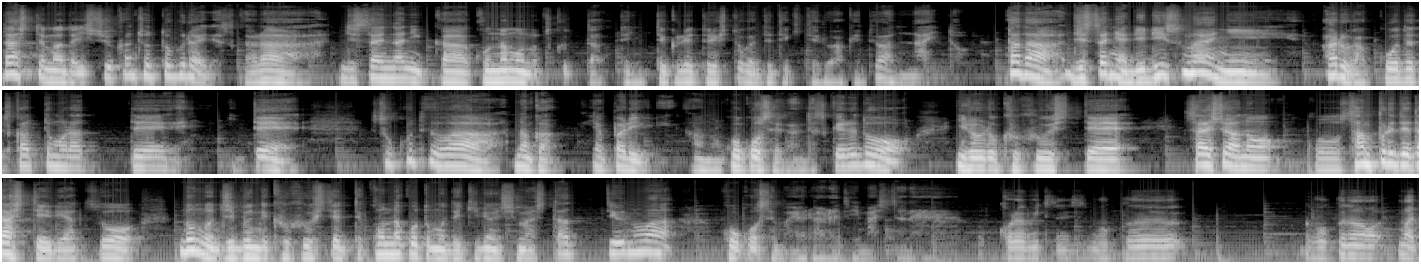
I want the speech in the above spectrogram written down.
出してまだ1週間ちょっとぐらいですから実際何かこんなもの作ったって言ってくれてる人が出てきてるわけではないと。ただ実際にはリリース前にある学校で使ってもらっていてそこではなんかやっぱりあの高校生なんですけれどいろいろ工夫して最初あのこうサンプルで出しているやつをどんどん自分で工夫してってこんなこともできるようにしましたっていうのは高校生もやられていましたね。これを見てね僕僕の、まあ、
